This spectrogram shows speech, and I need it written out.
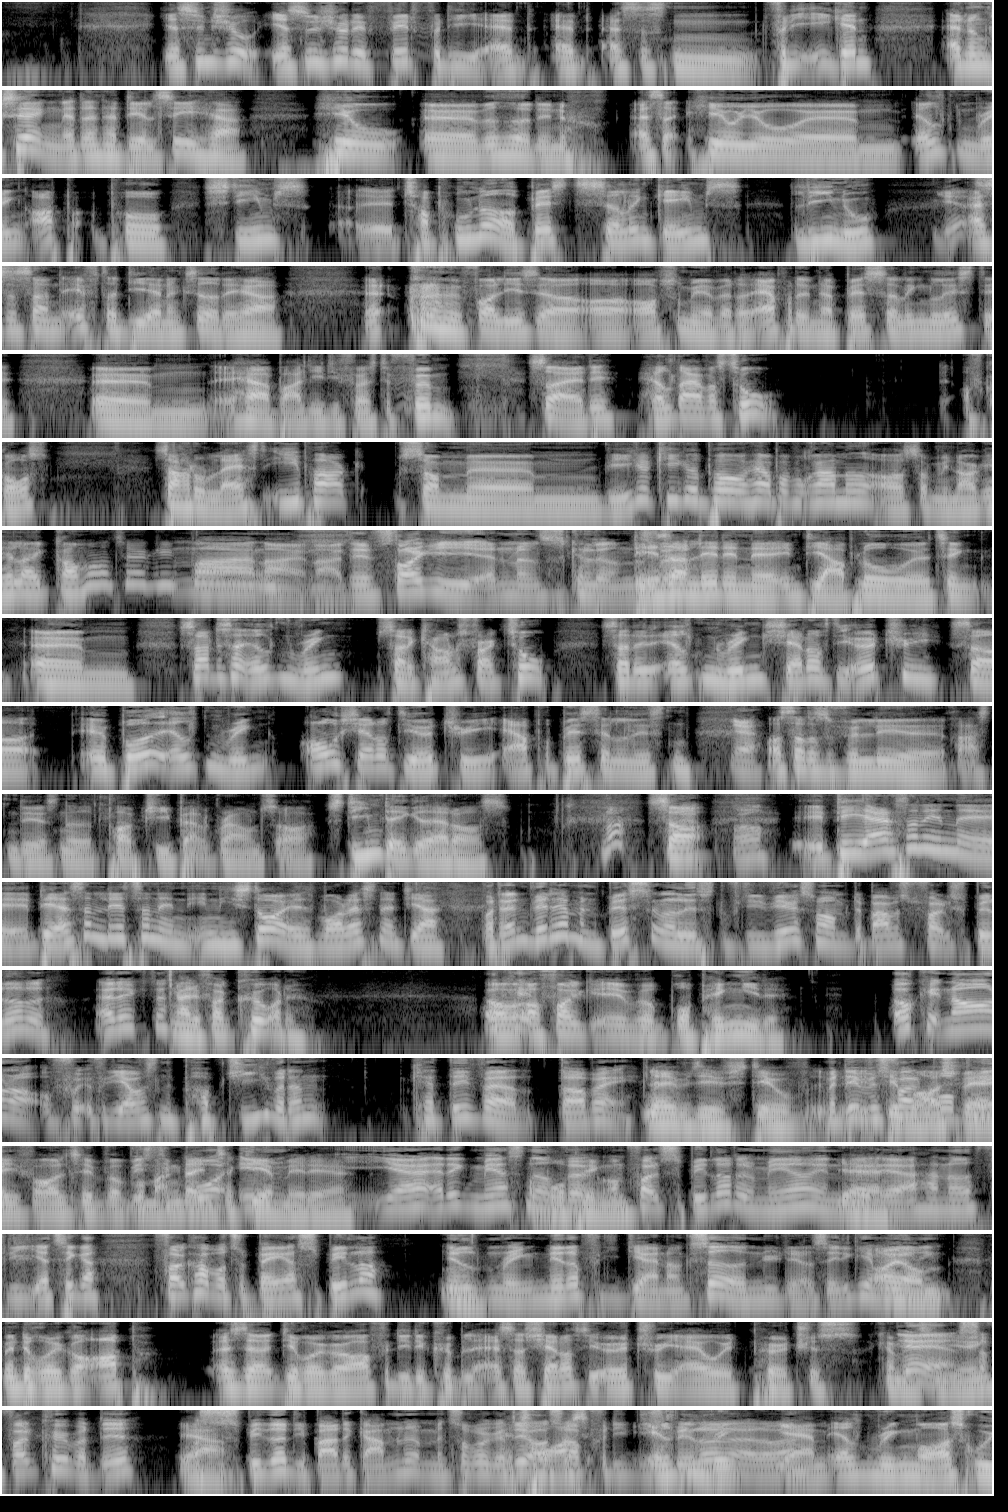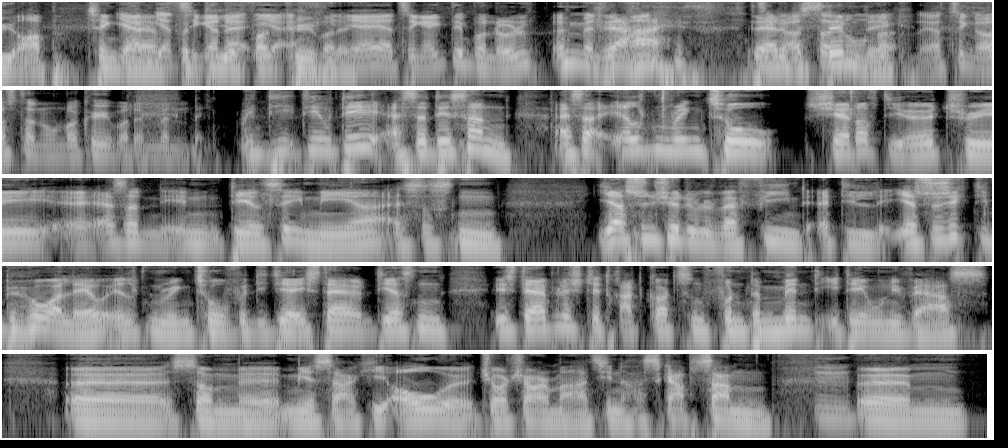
Jeg synes jo, jeg synes jo det er fedt, fordi at, at altså sådan, fordi igen, annonceringen af den her DLC her, hæv, øh, hvad hedder det nu, altså hæv jo øh, Elden Ring op på Steams øh, top 100 best selling games lige nu. Yes. Altså sådan efter de annoncerede det her, øh, for lige så at, at opsummere, hvad der er på den her best-selling liste. Øhm, her er bare lige de første fem. Så er det Helldivers 2, of course. Så har du Last Epoch, som øhm, vi ikke har kigget på her på programmet, og som vi nok heller ikke kommer til at kigge på. Nej, nej, nej. Det står ikke i anmeldelseskalenderen. Det er sådan lidt en, uh, en Diablo-ting. Øhm, så er det så Elden Ring, så er det Counter-Strike 2, så er det Elden Ring Shadow of the Earth Tree, så øh, både Elden Ring og Shadow of the Earth Tree er på bestsellerlisten. Ja. Og så er der selvfølgelig øh, resten, det er sådan noget PUBG Battlegrounds, og Steam-dækket er der også. Nå, Så ja, well. øh, det er sådan en, øh, det er sådan lidt sådan en, en historie, hvor det er sådan, at jeg... Hvordan vælger man bestsellerlisten? Fordi det virker som om, det er bare, hvis folk spiller det. Er det ikke det? Nej, det er folk køber det. Og, Okay. og folk øh, bruger penge i det. Okay, nå, nå. For, fordi jeg var sådan, PUBG, hvordan kan det være deroppe af? Ja, det, det er jo, Men det det må folk også være penge- i forhold til, hvor, hvor mange der interagerer en- med det her. Ja, er det ikke mere sådan Og noget, om folk spiller det mere, end Ja. det er, har noget? Fordi jeg tænker, folk hopper tilbage og spiller Mm. Elden Ring, netop fordi de har annonceret en ny DLC. Det giver Og jo, men det rykker op. Altså, de rykker op, fordi det køber... Altså, Shadow of the Earth Tree er jo et purchase, kan man Ja, sige, ja, ikke? så folk køber det, Ja. og så spiller de bare det gamle, men så rykker Jeg det tror også op, fordi de Elden spiller Ring, det, eller hvad? Ja, men Elden Ring må også ryge op, tænker Jamen, jeg, fordi tænker, at folk der, køber det. Ja, jeg tænker ikke, det er på nul. Men Nej, det er jeg det også, er bestemt nogen, ikke. Der, jeg tænker også, der er nogen, der køber det, men Men det, det er jo det, altså det er sådan, altså Elden Ring 2, Shadow of the Earth Tree, øh, altså en DLC mere, altså sådan, jeg synes jo, det ville være fint, at de, jeg synes ikke, de behøver at lave Elden Ring 2, fordi de har, esta- de har sådan established et ret godt sådan fundament i det univers, øh, som øh, Miyazaki og øh, George R. R. Martin har skabt sammen. Mm. Øhm,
